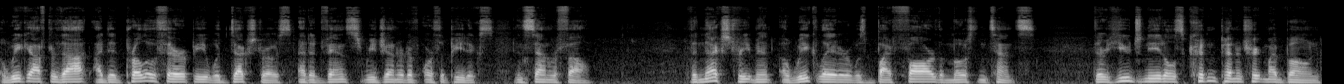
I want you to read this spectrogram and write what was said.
A week after that, I did prolotherapy with dextrose at Advanced Regenerative Orthopedics in San Rafael. The next treatment, a week later, was by far the most intense. Their huge needles couldn't penetrate my bone,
